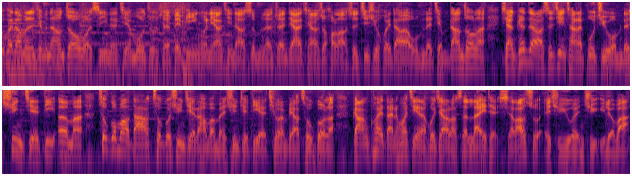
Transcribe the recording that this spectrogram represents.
续回到我们的节目当中，我是您的节目主持人费平。为您邀请到是我们的专家强教授洪老师，继续回到我们的节目当中了。想跟着老师进场来布局我们的迅捷第二吗？错过茂达，错过迅捷的好朋友们，迅捷第二千万不要错过了，赶快打电话进来或加老师 Light 小老鼠 H U N G 一六八，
